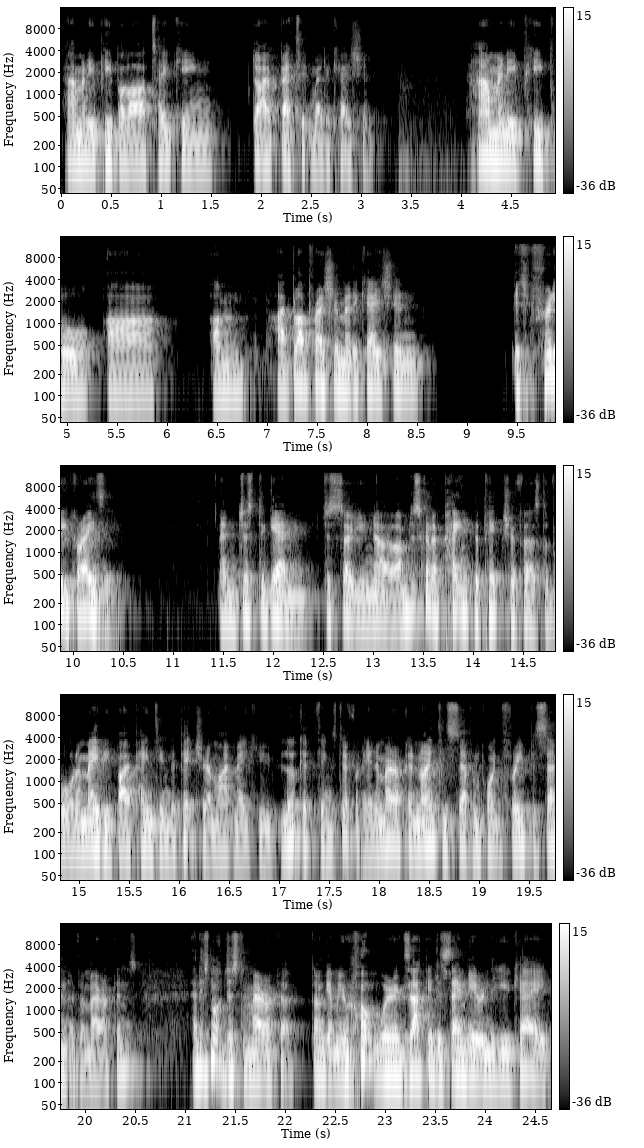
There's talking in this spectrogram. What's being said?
How many people are taking diabetic medication? How many people are on high blood pressure medication? It's pretty crazy. And just again, just so you know, I'm just going to paint the picture first of all, and maybe by painting the picture, it might make you look at things differently. In America, 97.3% of Americans, and it's not just America, don't get me wrong, we're exactly the same here in the UK.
